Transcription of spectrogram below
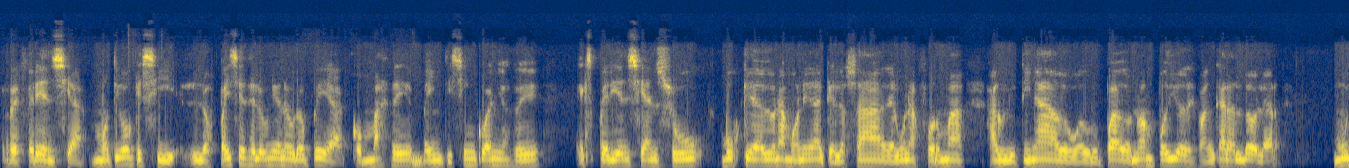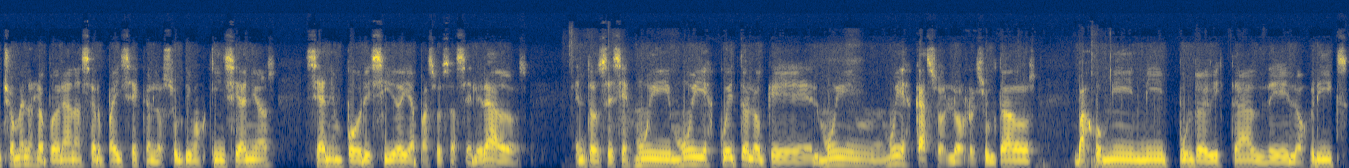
referencia, motivo que si los países de la Unión Europea, con más de 25 años de experiencia en su búsqueda de una moneda que los ha de alguna forma aglutinado o agrupado, no han podido desbancar al dólar, mucho menos lo podrán hacer países que en los últimos 15 años se han empobrecido y a pasos acelerados. Entonces es muy, muy escueto lo que, muy, muy escasos los resultados bajo mi, mi punto de vista de los BRICS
